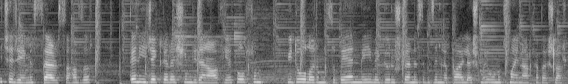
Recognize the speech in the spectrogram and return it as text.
İçeceğimiz servise hazır. Deneyeceklere şimdiden afiyet olsun. Videolarımızı beğenmeyi ve görüşlerinizi bizimle paylaşmayı unutmayın arkadaşlar.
